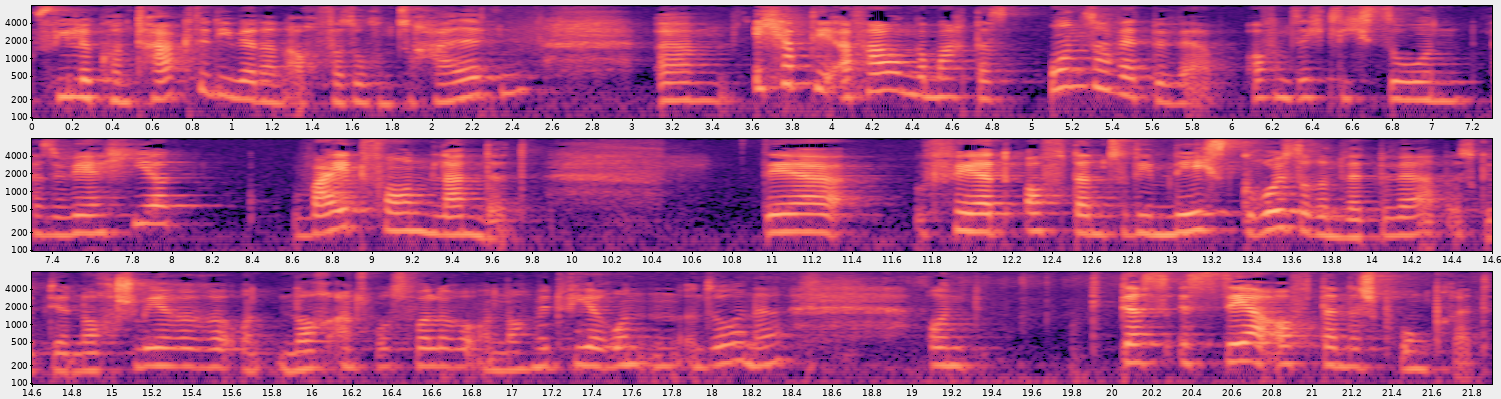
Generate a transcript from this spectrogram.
viele Kontakte, die wir dann auch versuchen zu halten. Ähm, ich habe die Erfahrung gemacht, dass unser Wettbewerb offensichtlich so ein, also wer hier weit vorn landet, der fährt oft dann zu dem nächstgrößeren Wettbewerb. Es gibt ja noch schwerere und noch anspruchsvollere und noch mit vier Runden und so, ne? Und das ist sehr oft dann das Sprungbrett.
